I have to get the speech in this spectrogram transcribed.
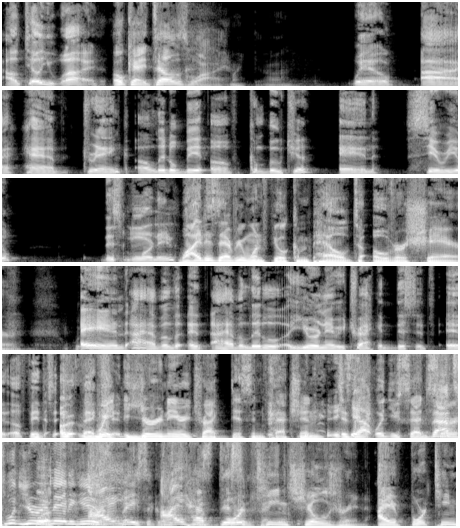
I'll tell you why. Okay, tell us why. My God. Well, I have drank a little bit of kombucha and cereal this morning, Why does everyone feel compelled to overshare? and I have a li- I have a little urinary tract dis- uh, of its infection. wait, urinary tract disinfection? Is Yeah. that what you said? That's sir? what urinating is, basically, I have 14 children. I have 14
